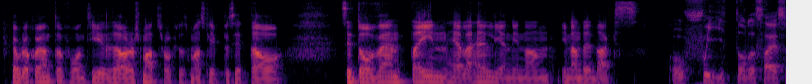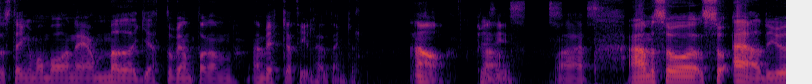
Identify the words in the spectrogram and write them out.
Det ska bli skönt att få en tidig lördagsmatch också så man slipper sitta och sitta och vänta in hela helgen innan, innan det är dags. Och skiter det sig så stänger man bara ner möget och väntar en, en vecka till helt enkelt. Ja, precis. Ja. Nej. nej, men så, så är det ju.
